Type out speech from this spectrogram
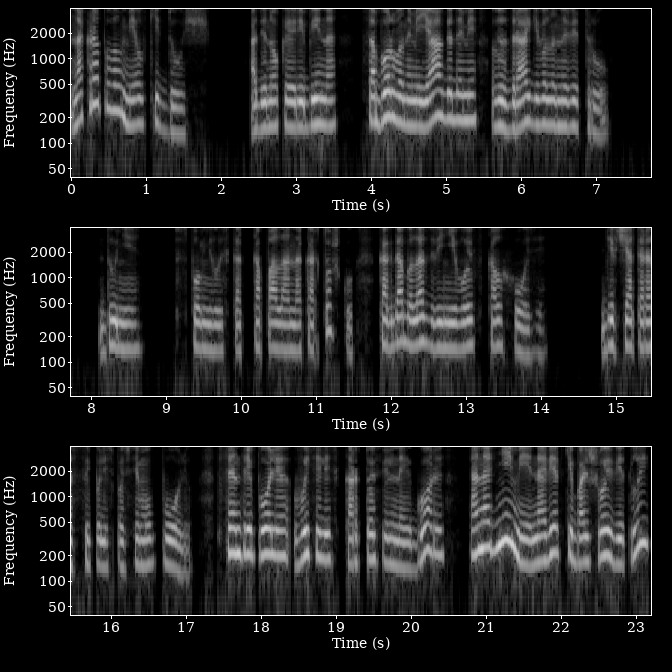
Накрапывал мелкий дождь. Одинокая рябина с оборванными ягодами вздрагивала на ветру. Дуне Вспомнилось, как копала она картошку, когда была звеньевой в колхозе. Девчата рассыпались по всему полю. В центре поля высились картофельные горы, а над ними, на ветке большой ветлы,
